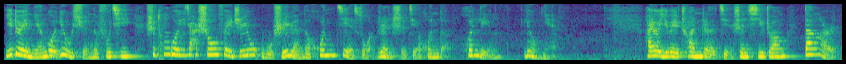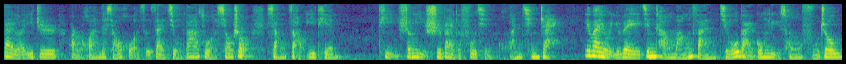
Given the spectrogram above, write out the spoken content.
一对年过六旬的夫妻是通过一家收费只有五十元的婚介所认识结婚的，婚龄六年。还有一位穿着紧身西装、单耳戴了一只耳环的小伙子在酒吧做销售，想早一天替生意失败的父亲还清债。另外有一位经常往返九百公里从福州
